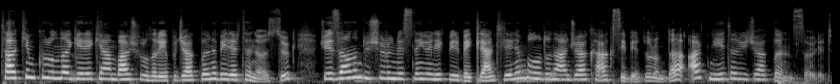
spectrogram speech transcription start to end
Tahkim kuruluna gereken başvuruları yapacaklarını belirten Öztürk, cezanın düşürülmesine yönelik bir beklentilerinin bulunduğunu ancak aksi bir durumda art niyet arayacaklarını söyledi.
